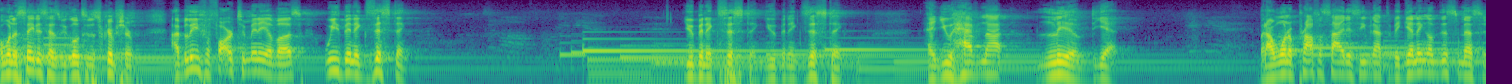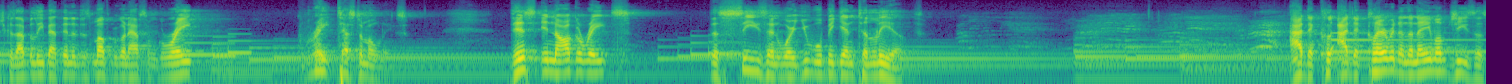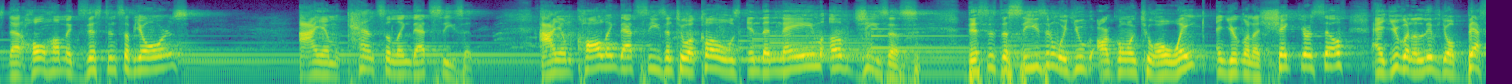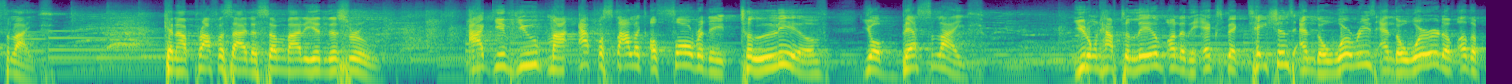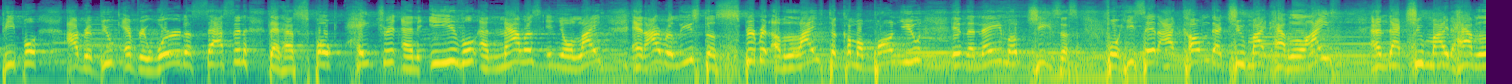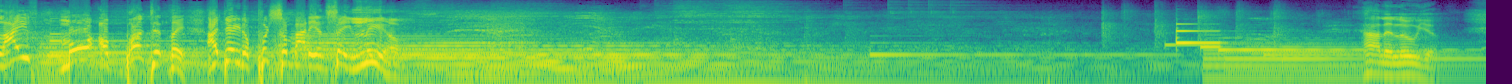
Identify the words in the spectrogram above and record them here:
I want to say this as we go to the scripture. I believe for far too many of us, we've been existing. You've been existing, you've been existing, and you have not lived yet. But I want to prophesy this even at the beginning of this message because I believe at the end of this month we're going to have some great, great testimonies. This inaugurates the season where you will begin to live. I, declare, I declare it in the name of Jesus. That whole hum existence of yours, I am canceling that season. I am calling that season to a close in the name of Jesus. This is the season where you are going to awake and you're going to shake yourself and you're going to live your best life. Can I prophesy to somebody in this room? I give you my apostolic authority to live your best life. You don't have to live under the expectations and the worries and the word of other people. I rebuke every word assassin that has spoke hatred and evil and malice in your life and I release the spirit of life to come upon you in the name of Jesus. For he said, "I come that you might have life and that you might have life more abundantly." I dare you to push somebody and say, "Live." Hallelujah.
